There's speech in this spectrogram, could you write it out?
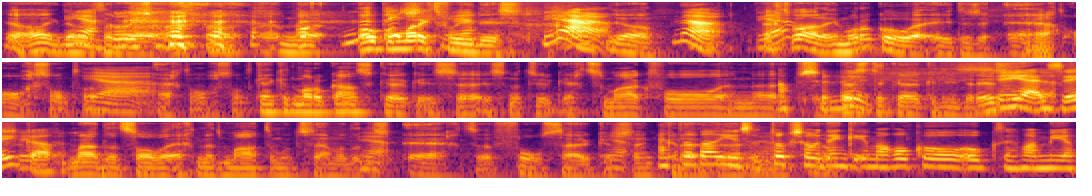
ik denk Ja. dat er eh, een eh, Net open is- markt voor ja. jullie is. Ja, Ja, nou, Ja? echt waar. In Marokko eh, eten ze echt Ja. ongezond hoor. Ja. Echt ongezond. Kijk, het Marokkaanse keuken is, eh, is natuurlijk echt smaakvol en eh, de beste keuken die er is. Ja, zeker. Maar dat zal wel echt met mate moeten zijn, want dat Ja. is echt eh, vol suikers Ja. en En kruiden. terwijl je en- toch zou ja. denken in Marokko ook zeg maar meer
